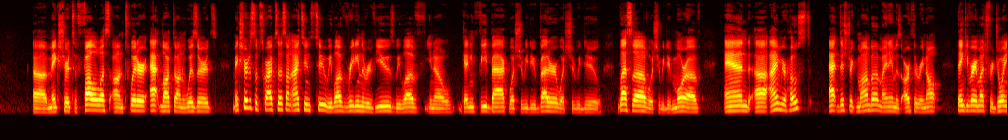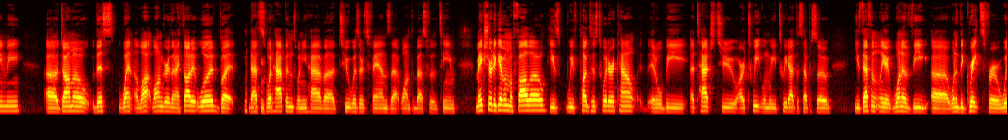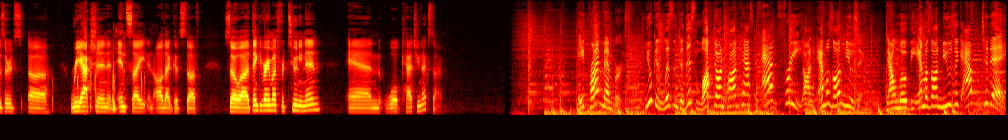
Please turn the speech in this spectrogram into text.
Uh, make sure to follow us on Twitter at Locked On Wizards. Make sure to subscribe to us on iTunes too. We love reading the reviews. We love, you know, getting feedback. What should we do better? What should we do less of? What should we do more of? And uh, I am your host, at District Mamba. My name is Arthur Reinaltt. Thank you very much for joining me. Uh, Domo, this went a lot longer than I thought it would, but that's what happens when you have uh, two Wizards fans that want the best for the team. Make sure to give him a follow. He's we've plugged his Twitter account. It'll be attached to our tweet when we tweet out this episode. He's definitely one of the uh, one of the greats for Wizards uh, reaction and insight and all that good stuff. So uh, thank you very much for tuning in, and we'll catch you next time. Hey, Prime members, you can listen to this locked on podcast ad free on Amazon Music. Download the Amazon Music app today.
